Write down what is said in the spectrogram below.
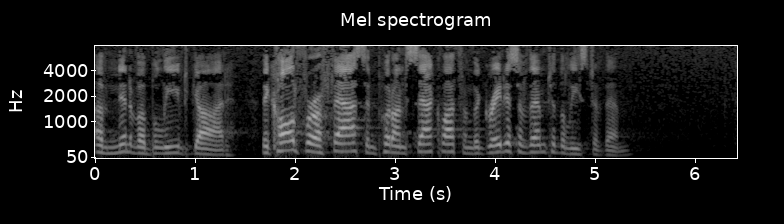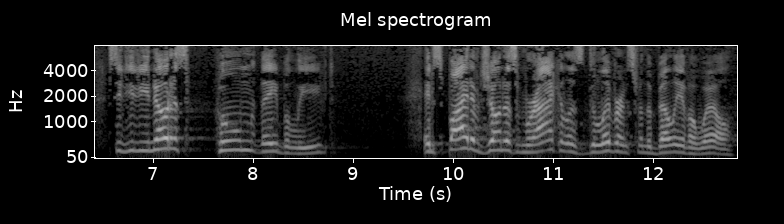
of Nineveh believed God. They called for a fast and put on sackcloth from the greatest of them to the least of them. See, did you notice whom they believed? In spite of Jonah's miraculous deliverance from the belly of a whale,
